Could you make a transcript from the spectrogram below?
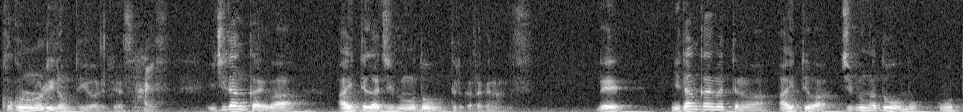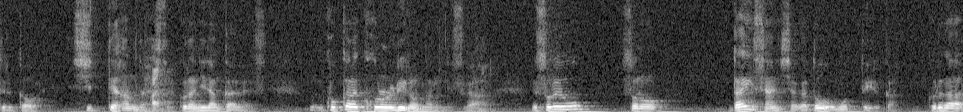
心の理論と言われてるやつなんです、はい、1段階は相手が自分をどう思ってるかだけなんです。で2段階目っていうのは相手は自分がどう思ってるかを知って判断してる、はい、これは2段階目です。ここから心の理論になるんですが、はい、それをその第三者がどう思っているか。これが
